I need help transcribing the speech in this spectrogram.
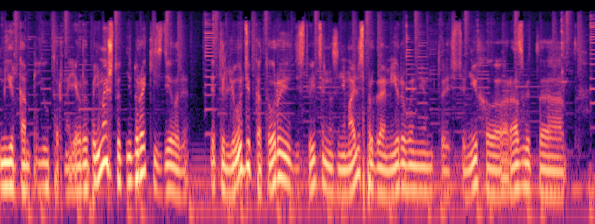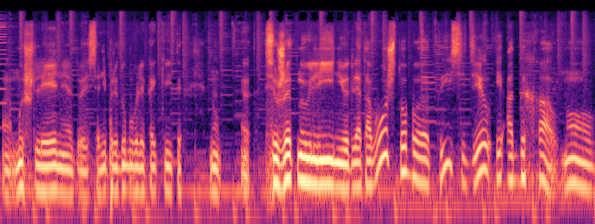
мир компьютерный. Я говорю, ты понимаешь, что это не дураки сделали? Это люди, которые действительно занимались программированием, то есть у них э, развито э, мышление, то есть они придумывали какие-то, ну, сюжетную линию для того, чтобы ты сидел и отдыхал. Но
